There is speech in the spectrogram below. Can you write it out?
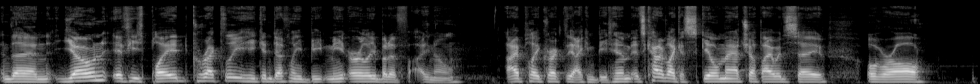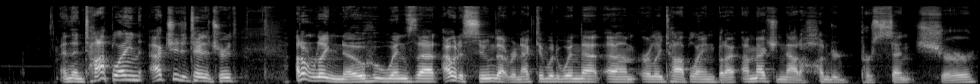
And then Yone, if he's played correctly, he can definitely beat me early, but if you know I play correctly, I can beat him. It's kind of like a skill matchup, I would say, overall. And then top lane, actually to tell you the truth, I don't really know who wins that. I would assume that Renekton would win that um, early top lane, but I, am actually not 100% sure,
